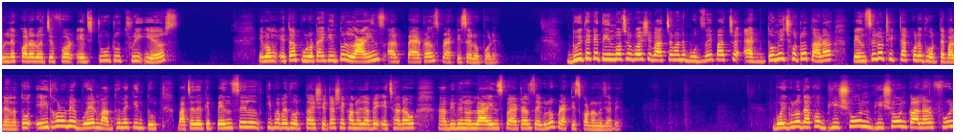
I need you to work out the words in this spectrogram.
উল্লেখ করা রয়েছে for age two to three years এবং এটা পুরোটাই কিন্তু লাইন্স আর প্যাটার্নস প্র্যাকটিসের ওপরে দুই থেকে তিন বছর বয়সী বাচ্চা মানে বুঝতেই পারছ, একদমই ছোট, তারা পেন্সিলও ঠিকঠাক করে ধরতে পারে না। তো এই ধরনের বইয়ের মাধ্যমে কিন্তু বাচ্চাদেরকে পেন্সিল কীভাবে ধরতে হয় সেটা শেখানো যাবে। এছাড়াও বিভিন্ন লাইন্স প্যাটার্নস এগুলো প্র্যাকটিস করানো যাবে। বইগুলো দেখো ভীষণ ভীষণ কালারফুল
